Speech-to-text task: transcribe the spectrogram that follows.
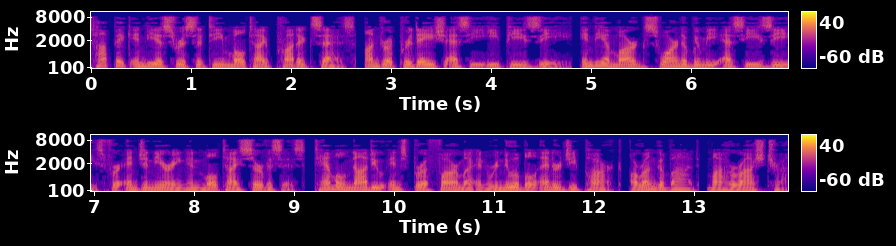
Topic India Srisati Multi-Product says, Andhra Pradesh SEEPZ, India Marg Swarnabhumi SEZs for Engineering and Multi-Services, Tamil Nadu Inspira Pharma and Renewable Energy Park, Aurangabad, Maharashtra.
